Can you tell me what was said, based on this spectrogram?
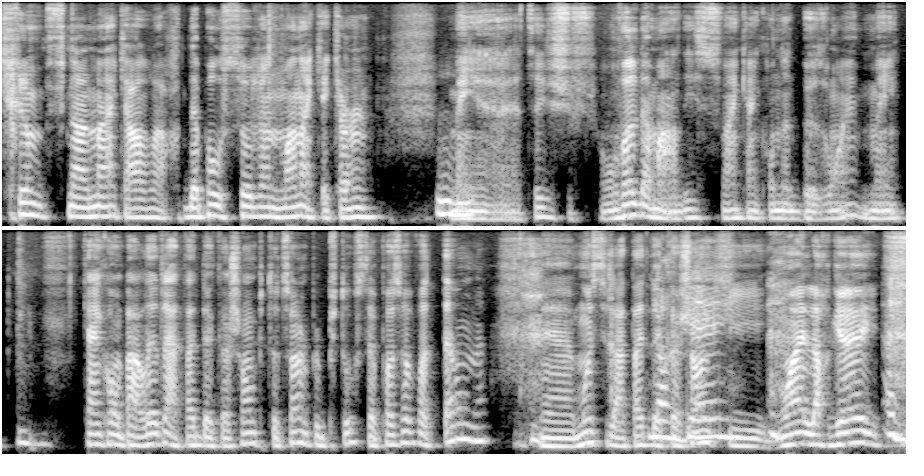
crime, finalement, Carl, alors, dépose ça, là, demande à quelqu'un. Mais, euh, tu sais, on va le demander souvent quand on a besoin. Mais quand on parlait de la tête de cochon puis tout ça un peu plus tôt, c'était pas ça votre terme, là. Mais euh, moi, c'est la tête de cochon qui. Ouais, l'orgueil. C'est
